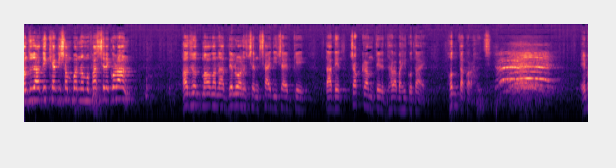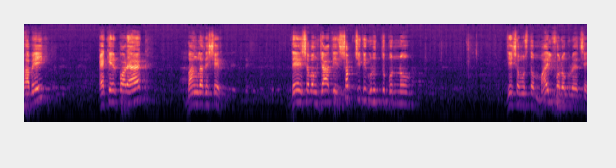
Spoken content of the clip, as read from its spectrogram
আন্তর্জাতিক খ্যাতি সম্পন্ন মুফাসিরে কোরআন হজরত মাওলানা দেলোয়ার হোসেন সাইদি সাহেবকে তাদের চক্রান্তের ধারাবাহিকতায় হত্যা করা হয়েছে। এভাবেই একের পর এক বাংলাদেশের দেশ এবং জাতির সবচেয়ে গুরুত্বপূর্ণ যে সমস্ত মাইল ফলক রয়েছে,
